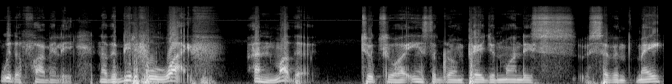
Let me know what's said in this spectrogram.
with her family. Now, the beautiful wife and mother took to her Instagram page on Monday, 7th May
